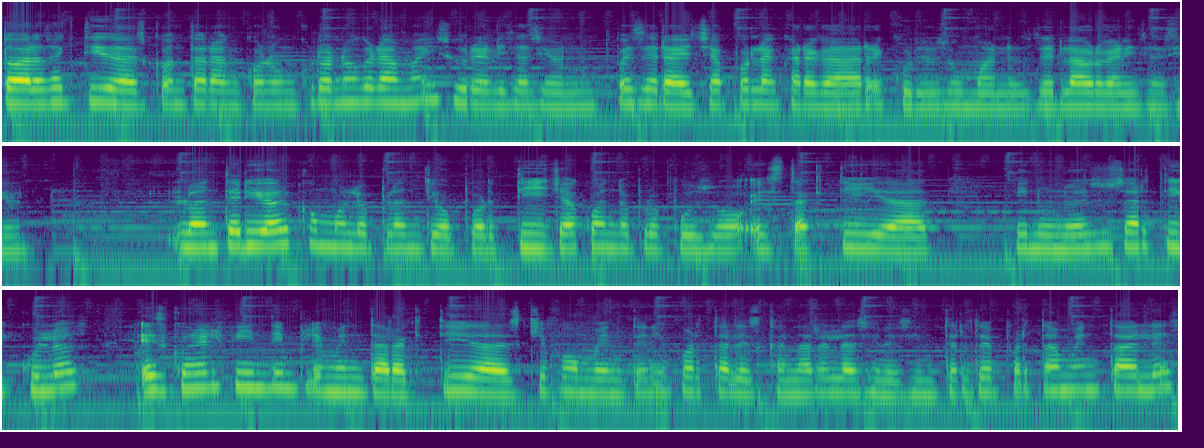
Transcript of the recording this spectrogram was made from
todas las actividades contarán con un cronograma y su realización pues será hecha por la encargada de recursos humanos de la organización. Lo anterior, como lo planteó Portilla cuando propuso esta actividad en uno de sus artículos, es con el fin de implementar actividades que fomenten y fortalezcan las relaciones interdepartamentales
